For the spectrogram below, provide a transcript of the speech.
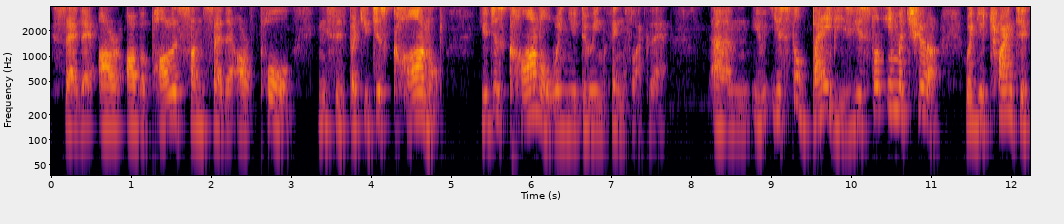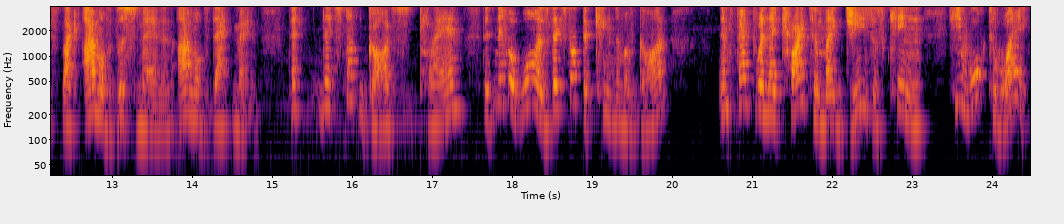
say they are of Apollos, some say they are of Paul. And he says, But you're just carnal. You're just carnal when you're doing things like that. Um, you, you're still babies, you're still immature when you're trying to like I'm of this man and I'm of that man. That that's not God's plan. That never was. That's not the kingdom of God. In fact, when they tried to make Jesus king, he walked away.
